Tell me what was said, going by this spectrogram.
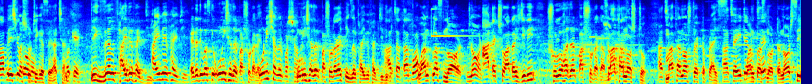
না তেইশ পাঁচশো ঠিক আছে আচ্ছা। Okay. Pixel five A five G five A five G এটা দিব আজকে উনিশ হাজার পাঁচশো টাকায়। উনিশ হাজার পাঁচশো উনিশ হাজার পাঁচশো টাকায় Pixel five A five G আচ্ছা, তারপর? OnePlus Nord Nord। আট একশো আঠাশ জিবি ষোলো হাজার পাঁচশো টাকা মাথা নষ্ট আচ্ছা। মাথা নষ্ট একটা প্রাইস আচ্ছা, এইটা ওয়ান প্লাস নটটা Nord C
